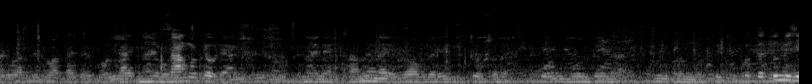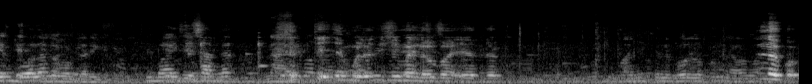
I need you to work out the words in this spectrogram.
आडवा तिडवा काहीतरी बोलला. सांगून ठेवले नाही नाही. सांगून नाही. जबाबदारी घेतो सर. कोण बोलते ना मी कोण बोलते फक्त तुम्ही जबाबदारी घेतो. माहिती सांगा. नाही. त्याच्यामुळे मी म्हणलं बाहेर माझी कोणी बोललं पण. नको.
